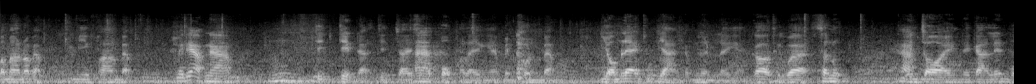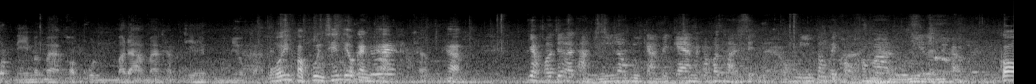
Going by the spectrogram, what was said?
ประมาณว่าแบบมีความแบบ ไม่ได้อาบน้ำ จิตจิตอะจิตใจสอะกปรกอะไรอย่างเงี้ยเป็นคนแบบยอมแลกทุกอย่างกับเงินอะไรเงี้ยก็ถือว่าสนุกค่ะเอนจอยในการเล่นบทนี้มากๆ ขอบคุณมาดามมากครับที่ให้ผมมีโอกาส โอ้ยขอบคุณเช่นเดียวกันค่ะ ครับค่ะ อย่างพอเจออาถรรพ์นี้เรามีการไปแก้ไหมครับพอถ่ายเสร็จแล้ว มีต้องไปขอเข้ามาหรือมีอะไรไหมครับก็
